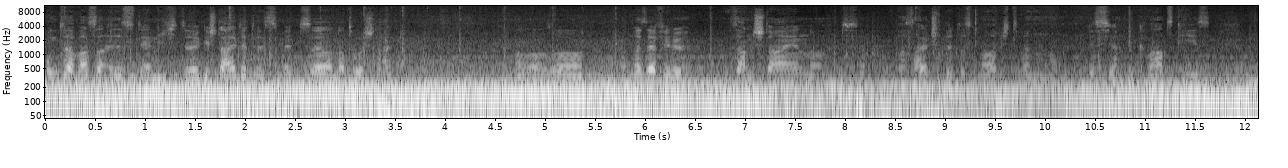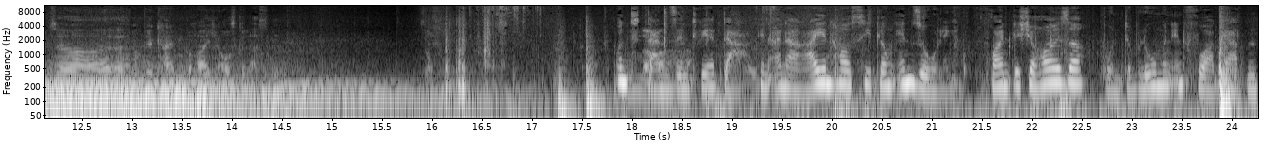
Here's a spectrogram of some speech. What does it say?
unter Wasser ist, der nicht äh, gestaltet ist mit äh, Natursteinen. Also haben wir sehr viel Sandstein und Basaltsplit ist glaube ich drin und ein bisschen Quarzkies. Da haben wir keinen Bereich ausgelassen. Und dann sind wir da, in einer Reihenhaussiedlung in Solingen freundliche Häuser, bunte Blumen in Vorgärten.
